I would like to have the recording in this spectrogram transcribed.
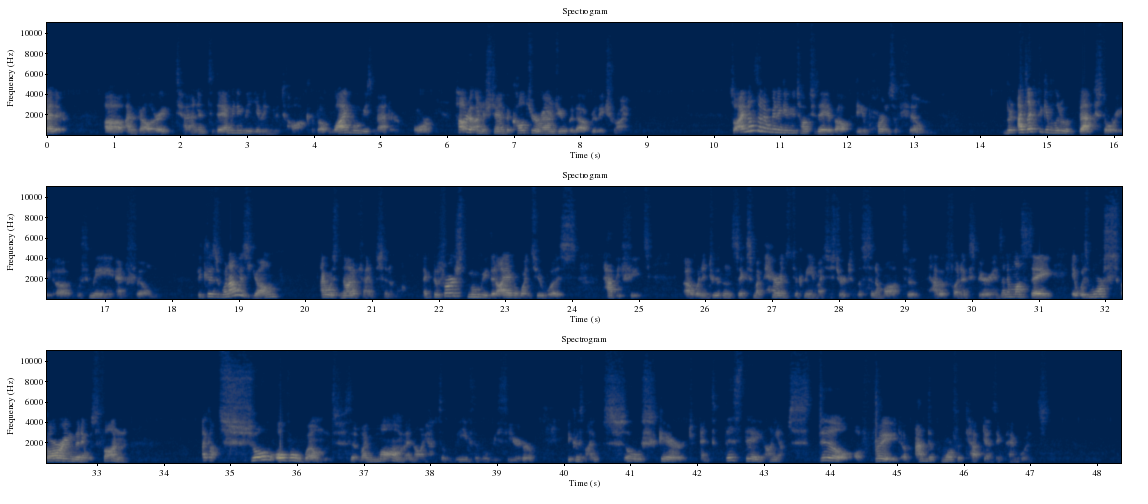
Hi there. Uh, I'm Valerie Tan, and today I'm going to be giving you a talk about why movies matter, or how to understand the culture around you without really trying. So I know that I'm going to give you a talk today about the importance of film, but I'd like to give a little backstory uh, with me and film, because when I was young, I was not a fan of cinema. Like the first movie that I ever went to was Happy Feet uh, when in 2006 my parents took me and my sister to the cinema to have a fun experience. And I must say, it was more scarring than it was fun. I got so overwhelmed that my mom and I had to leave the movie theater because I was so scared. And to this day, I am still afraid of anthropomorphic tap dancing penguins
